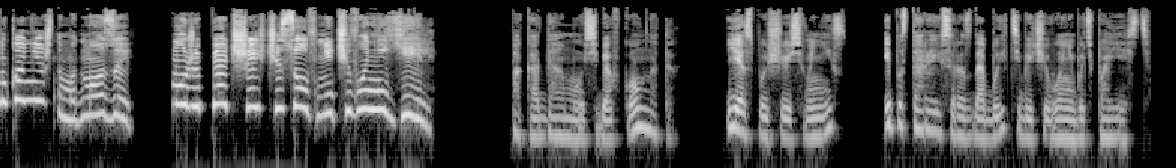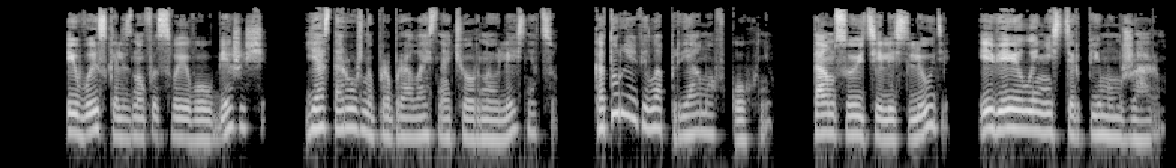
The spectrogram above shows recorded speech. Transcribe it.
«Ну, конечно, мадемуазель. Мы уже пять-шесть часов ничего не ели. Пока дамы у себя в комнатах, я спущусь вниз и постараюсь раздобыть тебе чего-нибудь поесть. И, выскользнув из своего убежища, я осторожно пробралась на черную лестницу, которая вела прямо в кухню. Там суетились люди и веяло нестерпимым жаром.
